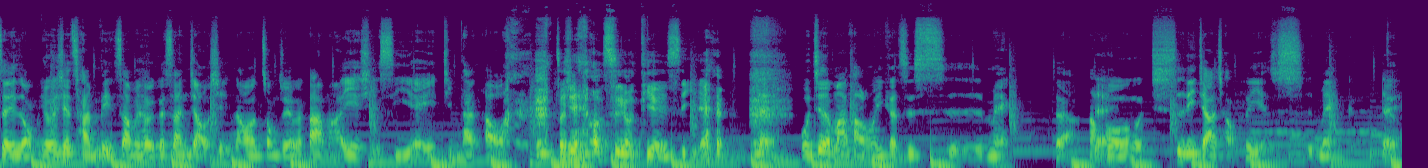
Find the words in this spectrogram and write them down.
这种有一些产品上面会有一个三角形，然后中间有个大麻叶写 CA 惊叹号，这些都是有 T A C 的。对，我记得马卡龙一个是十 meg，对啊，然后士力架巧克力也是十 meg，对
